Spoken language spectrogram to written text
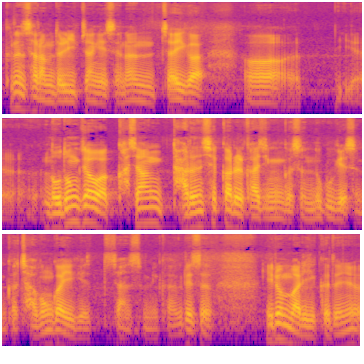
그런 사람들 입장에서는 자기가 어, 예, 노동자와 가장 다른 색깔을 가진 것은 누구겠습니까? 자본가이겠지 않습니까? 그래서 이런 말이 있거든요.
